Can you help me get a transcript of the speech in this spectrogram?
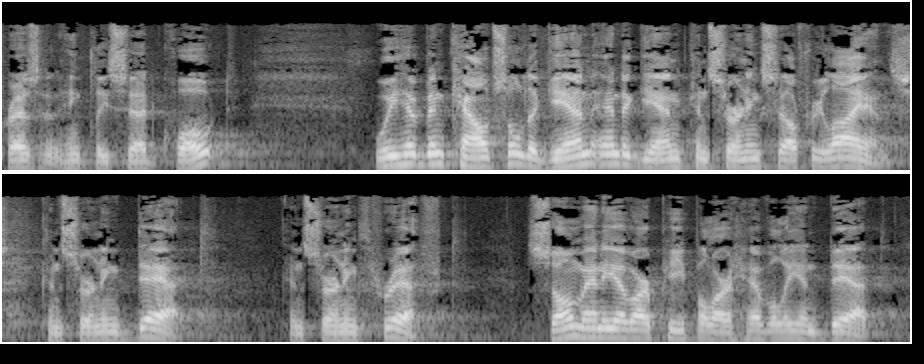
President Hinckley said, quote, We have been counseled again and again concerning self reliance, concerning debt, concerning thrift. So many of our people are heavily in debt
